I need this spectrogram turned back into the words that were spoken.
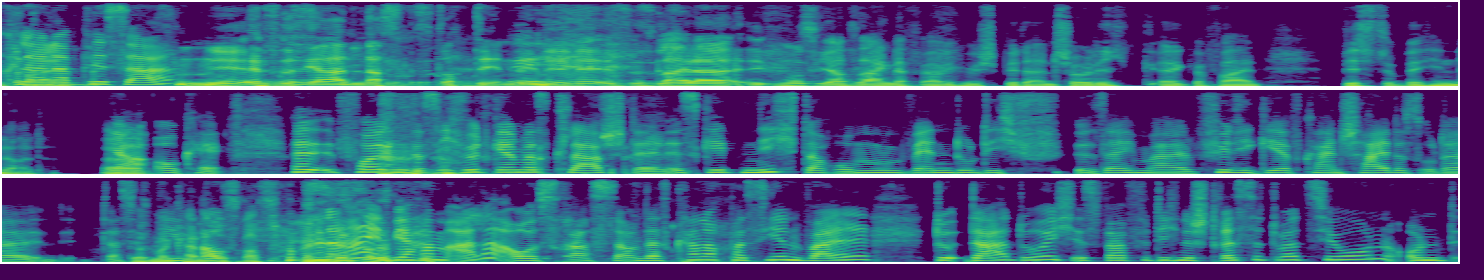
kleiner gefallen. Pisser. Nee, es ist, ja, lass uns doch den nee, nehmen. nee, es ist leider, muss ich auch sagen, dafür habe ich mich später entschuldigt äh, gefallen. Bist du behindert? Ja, Äh, okay. Äh, Folgendes, ich würde gerne was klarstellen. Es geht nicht darum, wenn du dich, äh, sag ich mal, für die GfK entscheidest oder das Dass man auf- Ausraster mehr Nein, wir haben alle Ausraster und das kann auch passieren, weil du, dadurch, es war für dich eine Stresssituation und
